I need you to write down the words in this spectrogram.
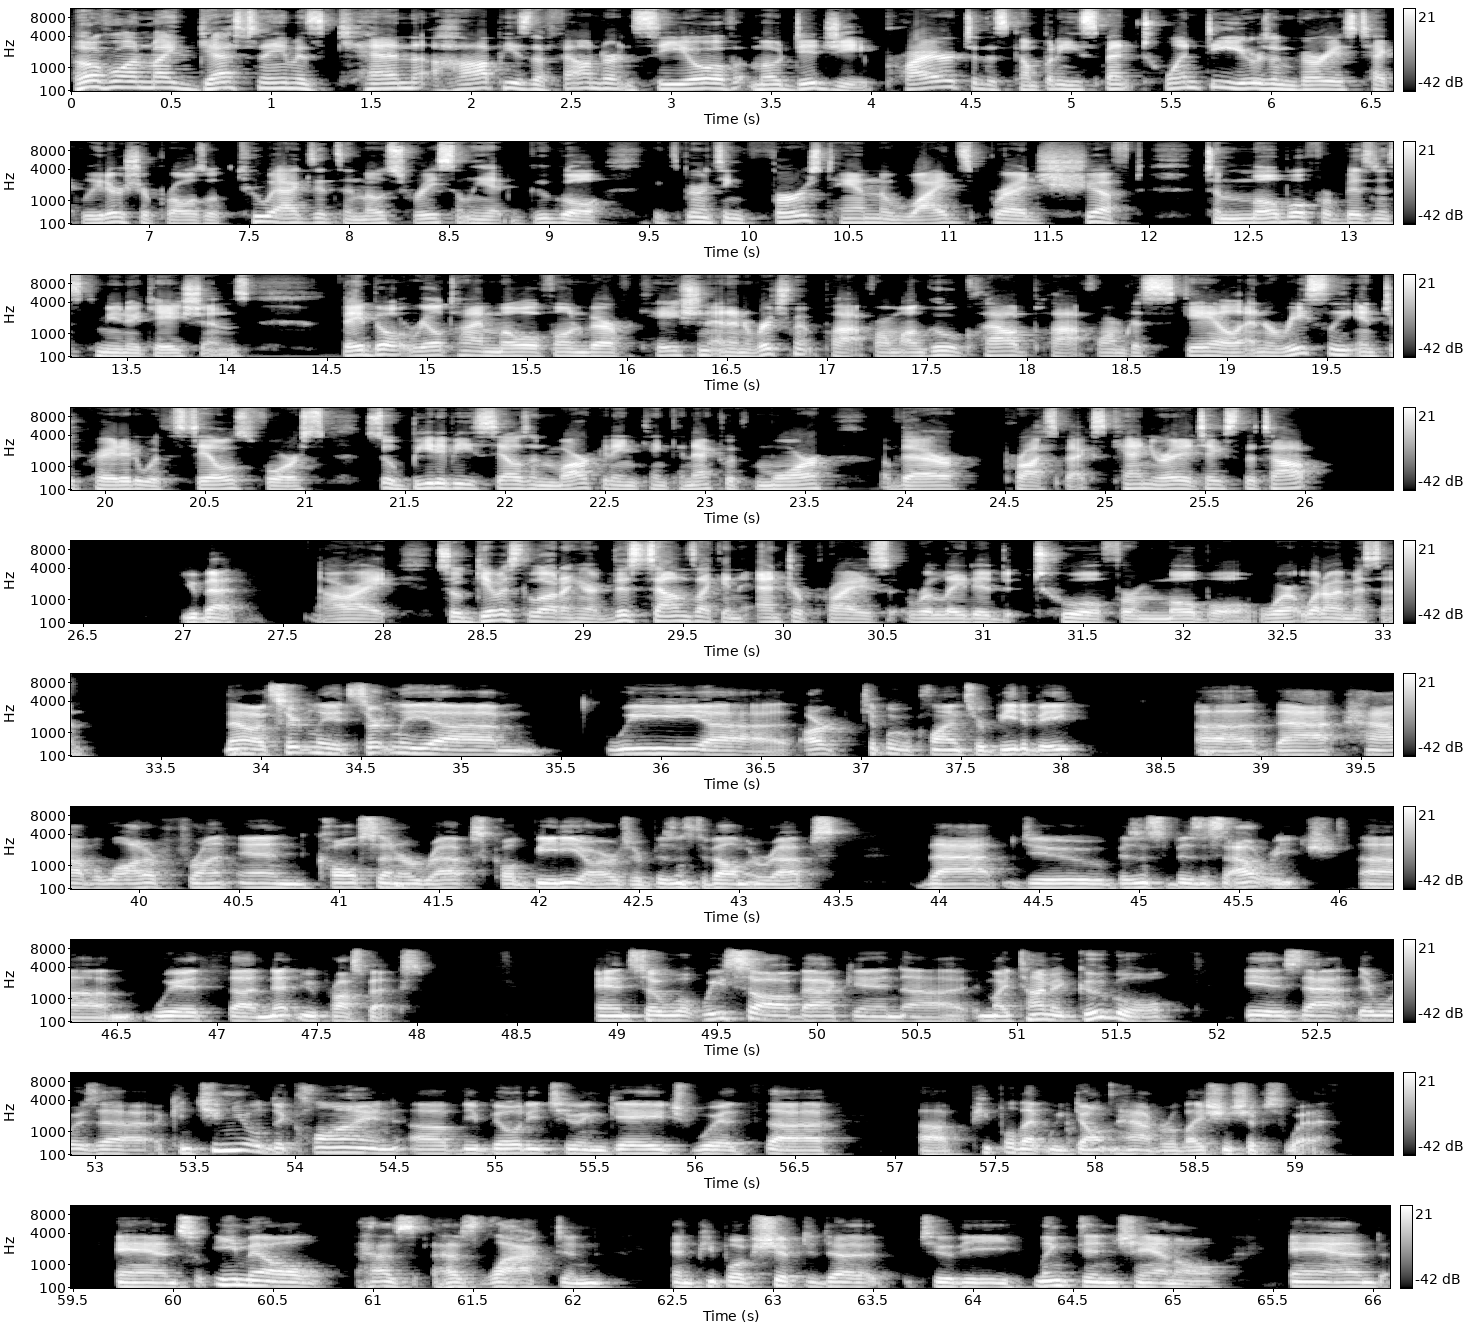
Hello, everyone. My guest name is Ken Hop. He's the founder and CEO of Modigie. Prior to this company, he spent 20 years in various tech leadership roles with two exits and most recently at Google, experiencing firsthand the widespread shift to mobile for business communications. They built real time mobile phone verification and enrichment platform on Google Cloud Platform to scale and recently integrated with Salesforce so B2B sales and marketing can connect with more of their prospects. Ken, you ready to take us to the top? You bet. All right. So give us the load on here. This sounds like an enterprise related tool for mobile. Where, what am I missing? No, it's certainly it's certainly um, we uh, our typical clients are B two B uh, that have a lot of front end call center reps called BDRs or business development reps that do business to business outreach um, with uh, net new prospects. And so what we saw back in, uh, in my time at Google is that there was a, a continual decline of the ability to engage with uh, uh, people that we don't have relationships with. And so email has has lacked and and people have shifted to, to the LinkedIn channel. And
